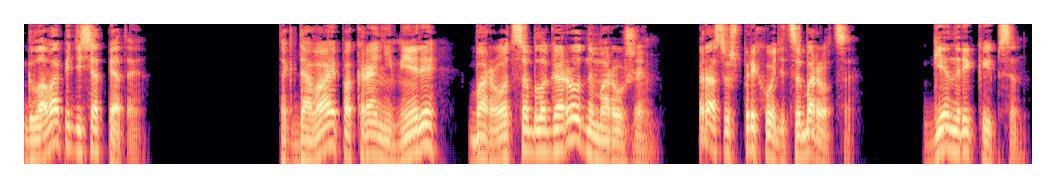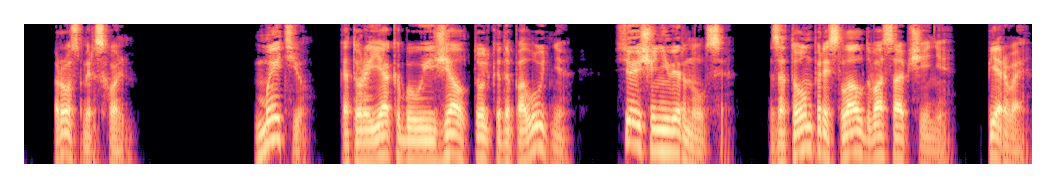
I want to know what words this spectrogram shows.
Глава 55. Так давай, по крайней мере, бороться благородным оружием, раз уж приходится бороться. Генри Кипсон, Росмерсхольм. Мэтью, который якобы уезжал только до полудня, все еще не вернулся. Зато он прислал два сообщения. Первое.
